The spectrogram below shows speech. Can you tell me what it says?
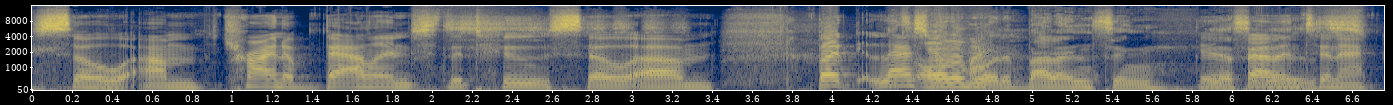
So I'm trying to balance the two. So, um, but last it's all week about the balancing. yeah, yes, balancing act.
